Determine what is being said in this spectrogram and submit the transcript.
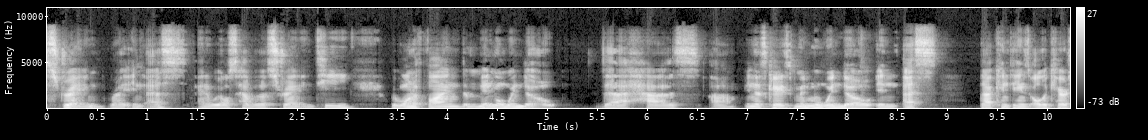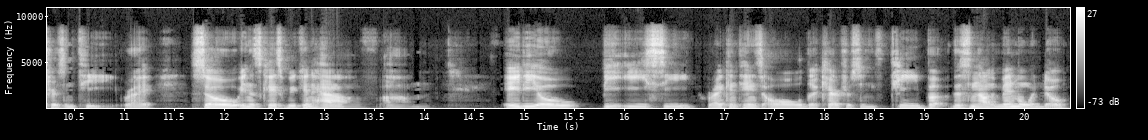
string, right, in S, and we also have a string in T, we want to find the minimum window that has, um, in this case, minimum window in S that contains all the characters in T, right? So in this case, we can have um, ADOBEC, right, contains all the characters in T, but this is not a minimum window,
